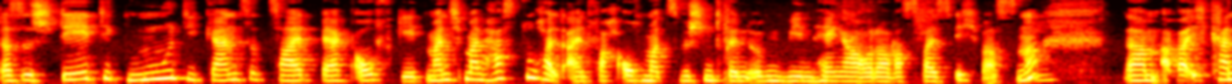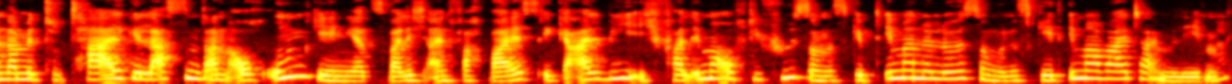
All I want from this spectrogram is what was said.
dass es stetig nur die ganze Zeit bergauf geht. Manchmal hast du halt einfach auch mal zwischendrin irgendwie einen Hänger oder was weiß ich was. Ne? Mhm. Ähm, aber ich kann damit total gelassen dann auch umgehen jetzt, weil ich einfach weiß, egal wie, ich falle immer auf die Füße und es gibt immer eine Lösung und es geht immer weiter im Leben. Mhm.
